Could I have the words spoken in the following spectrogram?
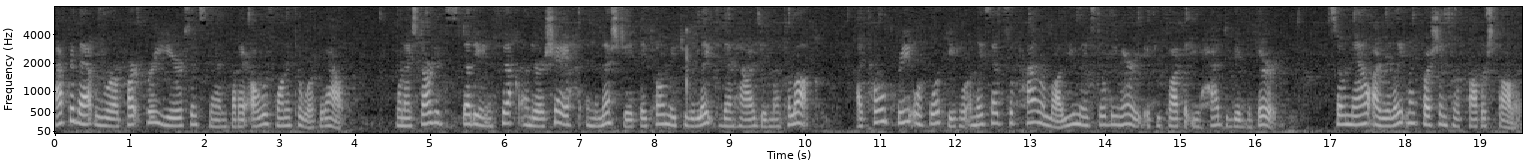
After that, we were apart for a year since then, but I always wanted to work it out. When I started studying fiqh under a sheikh in the masjid, they told me to relate to them how I did my talaq. I told three or four people, and they said, Subhanallah, you may still be married if you thought that you had to give the third. So now I relate my question to a proper scholar.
